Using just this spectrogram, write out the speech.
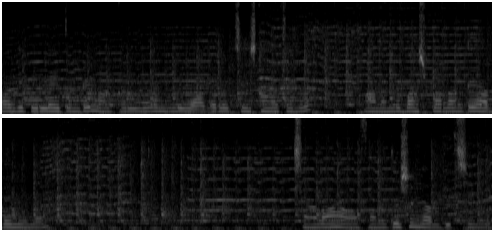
అమ్మవారికి పెళ్ళి అవుతుంటే నా కళ్ళలో నుండి వాటర్ వచ్చేసినాయి అసలు. ఆనంద బాష్పాలు అంటే అదే నేను చాలా సంతోషంగా అనిపించింది.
